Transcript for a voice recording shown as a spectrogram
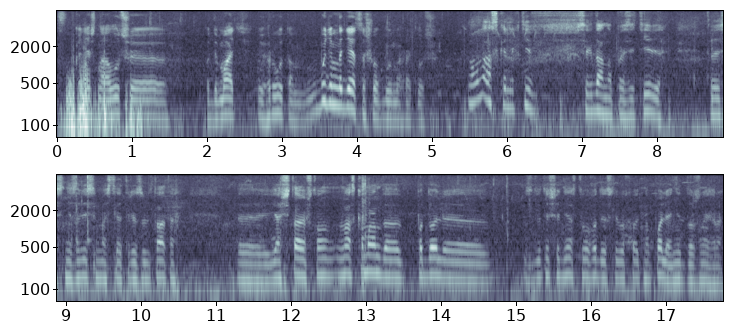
с- конечно, лучше поднимать игру. Там. Ну, Будем надеяться, что будем играть лучше. Ну, у нас коллектив всегда на позитиве, то есть вне зависимости от результата. Э, Я считаю, что у нас команда Подоле с 2011 года, если выходит на поле, они должны играть.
